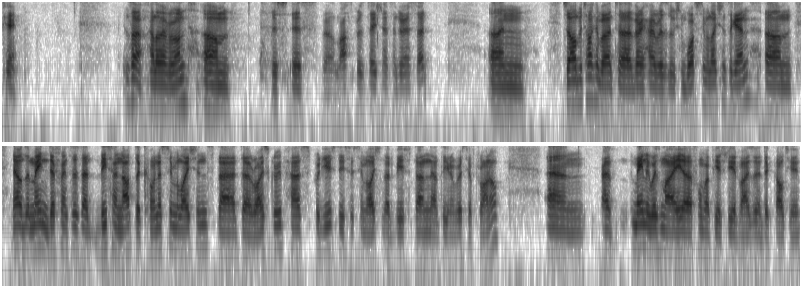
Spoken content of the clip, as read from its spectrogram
Okay. So, hello everyone. Um, this is the last presentation, as Andreas said. And so I'll be talking about uh, very high resolution WRF simulations again. Um, now the main difference is that these are not the CONUS simulations that uh, Roy's group has produced. These are simulations that we've done at the University of Toronto. And I've, mainly with my uh, former PhD advisor, Dick Peltier.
